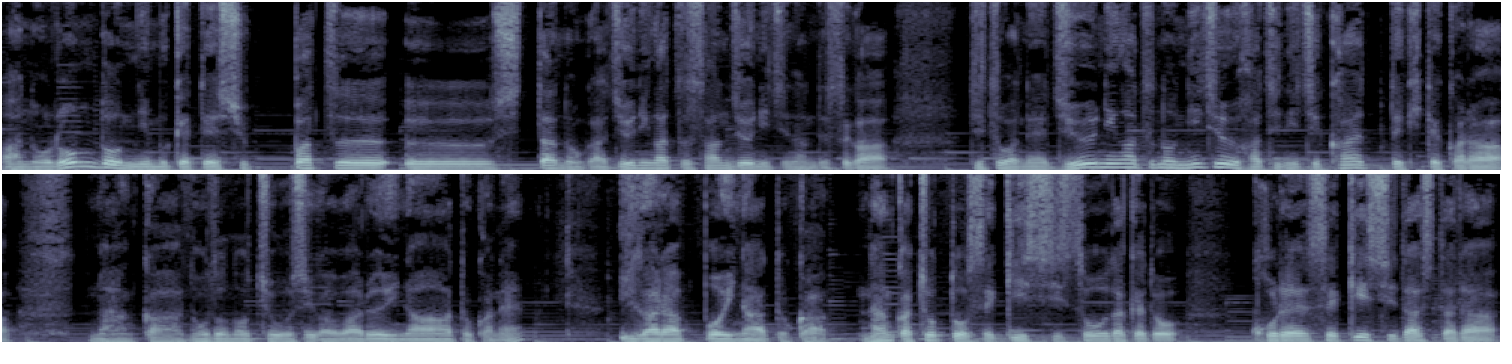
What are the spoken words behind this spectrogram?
あのロンドンに向けて出発したのが12月30日なんですが実はね12月の28日帰ってきてからなんか喉の調子が悪いなとかねいがらっぽいなとかなんかちょっと咳しそうだけどこれ咳しだしたら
